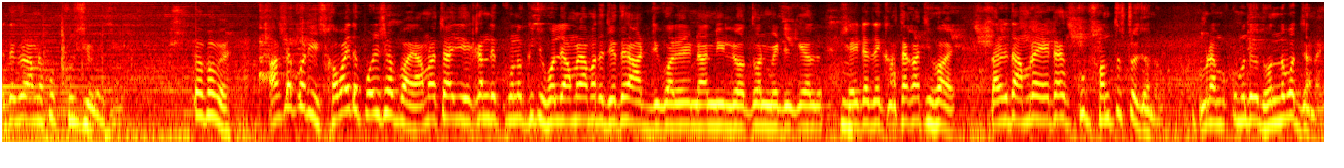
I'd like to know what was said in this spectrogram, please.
এতে করে আমরা খুব খুশি হয়েছি। পাবে আশা করি সবাই তো পরিষেবা পায়। আমরা চাই যে এখান থেকে কোনো কিছু হলে আমরা আমাদের যেতে আর্জি করে না নীলরতন মেডিকেল সেইটাতে কাছাকাছি হয়। তাহলে তো আমরা এটা খুব সন্তুষ্টজনক। আমরা মুখ্যমন্ত্রীকে ধন্যবাদ জানাই।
